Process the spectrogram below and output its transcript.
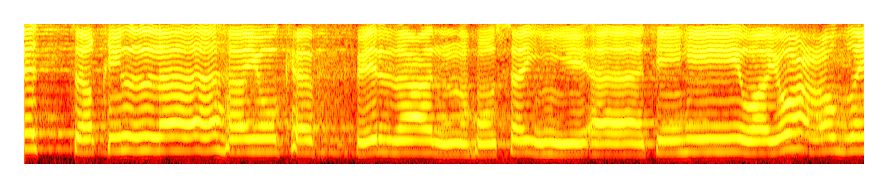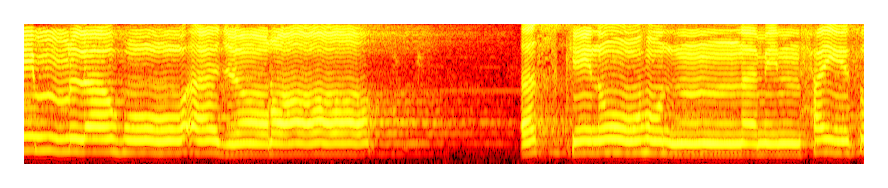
يتق الله يكفر عنه سيئاته ويعظم له أجرا أسكنوهن من حيث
